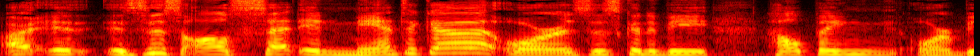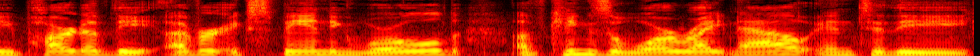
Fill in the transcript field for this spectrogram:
are, is, is, this all set in Mantica, or is this going to be helping or be part of the ever expanding world of Kings of War right now into the,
